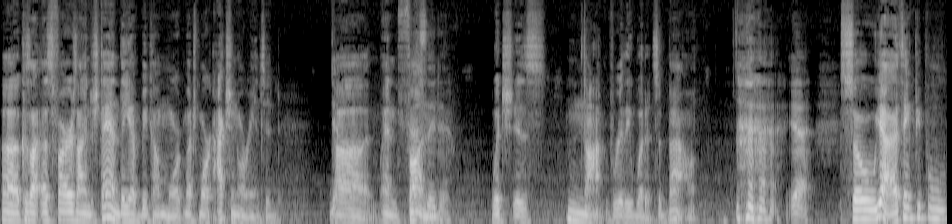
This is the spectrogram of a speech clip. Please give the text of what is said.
Because uh, as far as I understand, they have become more much more action oriented yeah. uh, and fun. Yes, they do. Which is not really what it's about. yeah. So yeah, I think people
